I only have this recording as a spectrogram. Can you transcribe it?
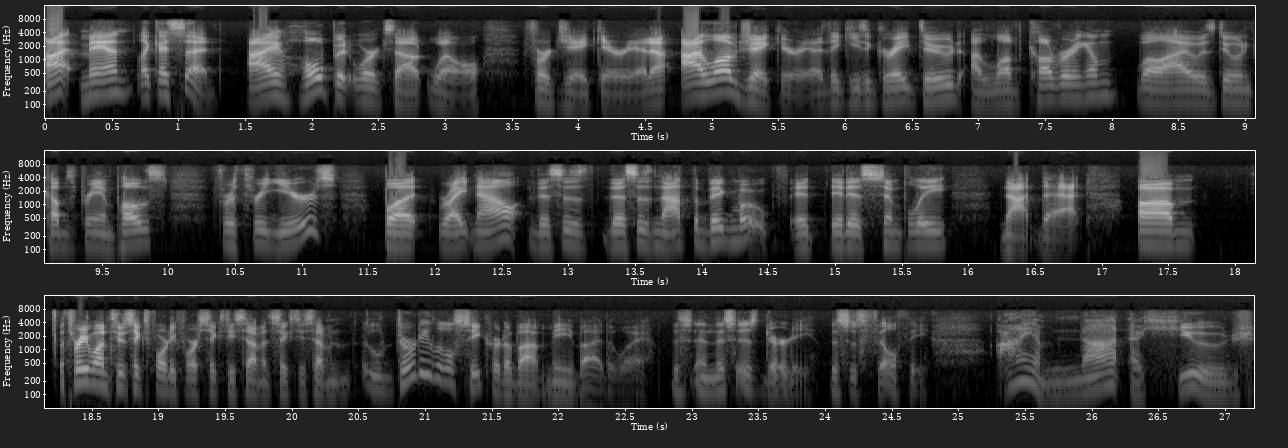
I man, like I said, I hope it works out well for Jake Arrieta. I love Jake Arrieta. I think he's a great dude. I loved covering him while I was doing Cubs pre and post for three years. But right now, this is this is not the big move. It it is simply not that. Um, 312-644-6767. Dirty little secret about me, by the way. This and this is dirty. This is filthy. I am not a huge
